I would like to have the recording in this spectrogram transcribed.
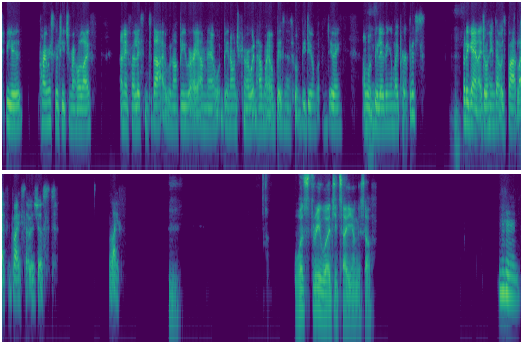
to be a primary school teacher my whole life, and if I listened to that, I would not be where I am now. I wouldn't be an entrepreneur. I wouldn't have my own business. Wouldn't be doing what I'm doing. I wouldn't be living in my purpose. Mm. But again, I don't think that was bad life advice. That was just life. What's three words you'd tell your younger self?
